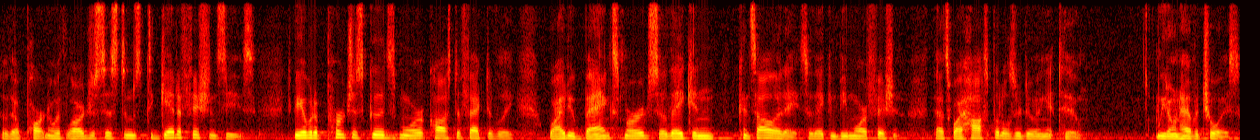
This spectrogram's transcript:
So they'll partner with larger systems to get efficiencies, to be able to purchase goods more cost effectively. Why do banks merge? So they can consolidate, so they can be more efficient. That's why hospitals are doing it too. We don't have a choice.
